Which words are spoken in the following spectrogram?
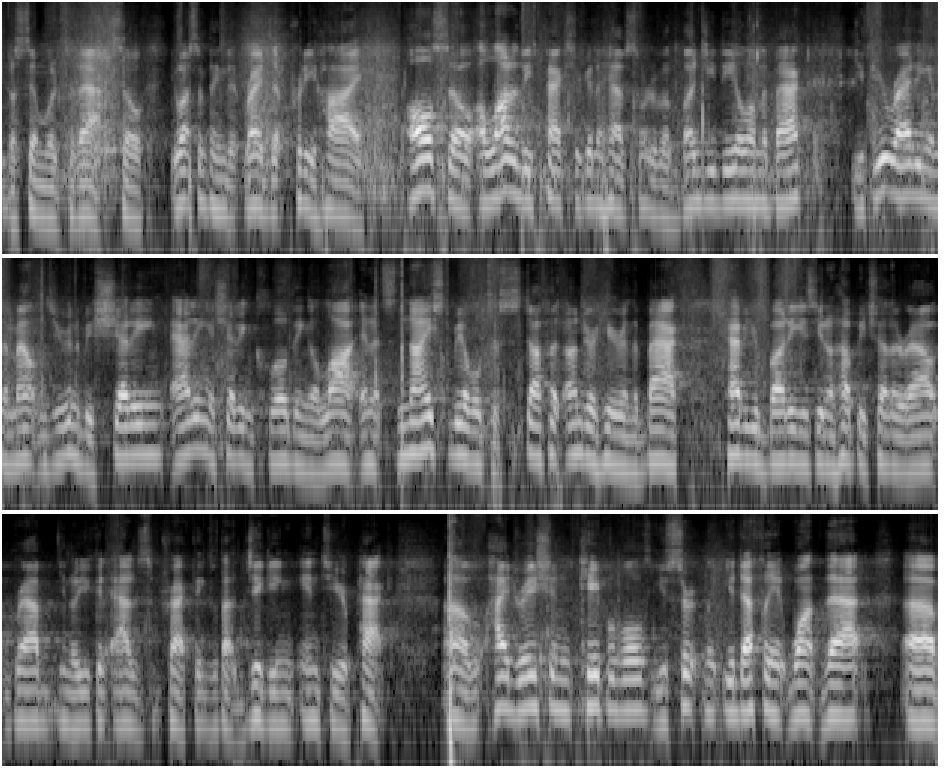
you know, similar to that. So you want something that rides up pretty high. Also, a lot of these packs are going to have sort of a bungee deal on the back. If you're riding in the mountains, you're going to be shedding, adding and shedding clothing a lot, and it's nice to be able to stuff it under here in the back, have your buddies, you know, help each other out, grab, you know, you can add and subtract things without digging into your pack. Uh, hydration capable, you certainly, you definitely want that. Uh,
